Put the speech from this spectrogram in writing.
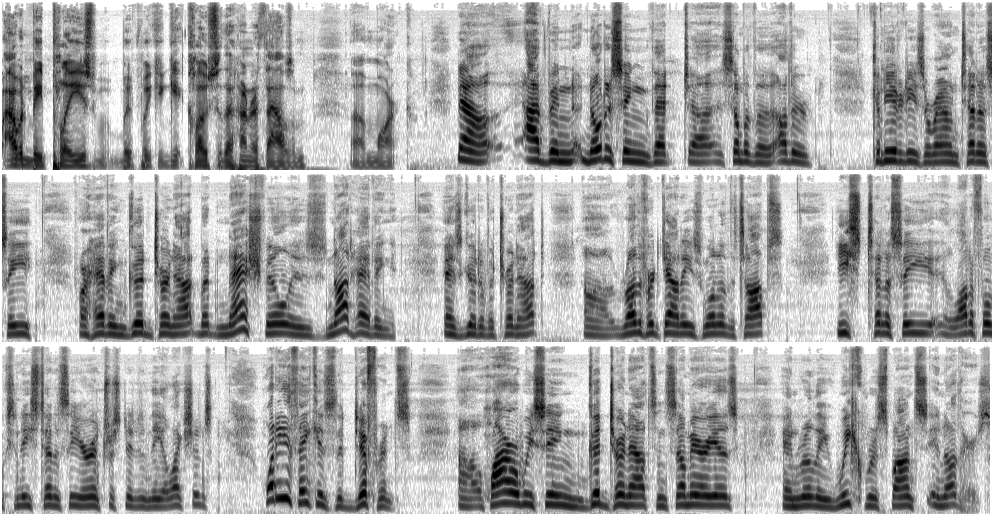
I would be pleased if we could get close to the hundred thousand uh, mark. Now I've been noticing that uh, some of the other communities around Tennessee are having good turnout, but Nashville is not having as good of a turnout. Uh, Rutherford County is one of the tops. East Tennessee, a lot of folks in East Tennessee are interested in the elections. What do you think is the difference? Uh, why are we seeing good turnouts in some areas and really weak response in others?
